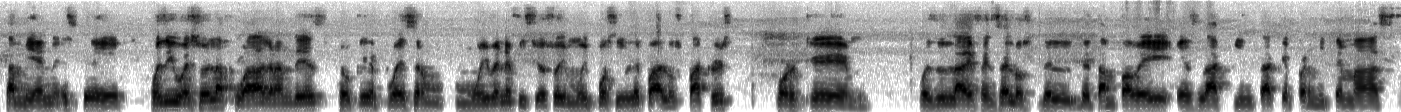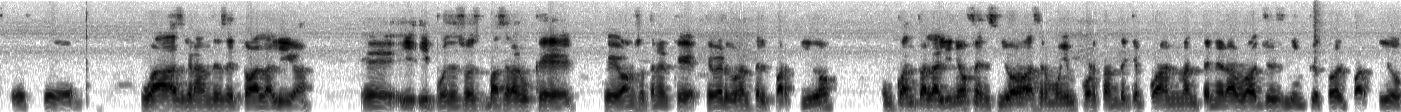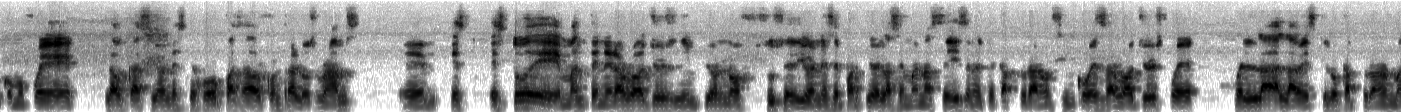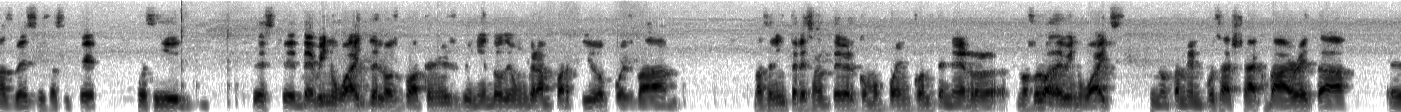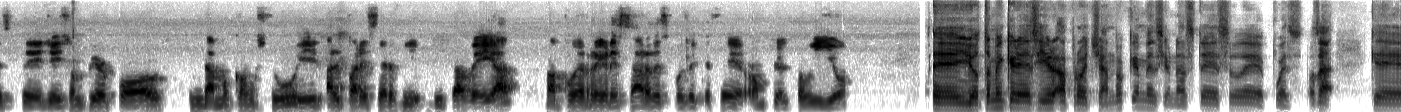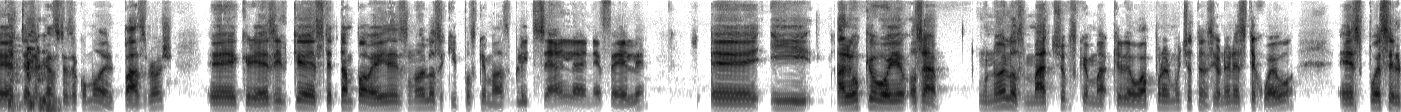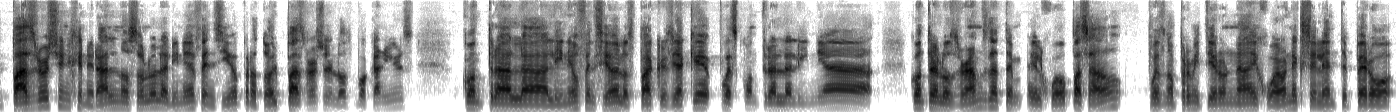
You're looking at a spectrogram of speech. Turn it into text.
también, este, pues digo, eso de la jugada grande creo que puede ser muy beneficioso y muy posible para los Packers porque pues la defensa de los del, de Tampa Bay es la quinta que permite más este, jugadas grandes de toda la liga. Eh, y, pues eso va a ser algo que, vamos a tener que, ver durante el partido. En cuanto a la línea ofensiva, va a ser muy importante que puedan mantener a Rodgers limpio todo el partido, como fue la ocasión este juego pasado contra los Rams. Eh, esto de mantener a Rodgers limpio no sucedió en ese partido de la semana 6 en el que capturaron cinco veces a Rodgers, fue, fue la, la vez que lo capturaron más veces, así que pues sí, este, Devin White de los Buccaneers viniendo de un gran partido, pues va, va a ser interesante ver cómo pueden contener no solo a Devin White, sino también pues a Shaq Barrett, a este, Jason Pierre-Paul, Indamo Kong Su y al parecer Vita Vea va a poder regresar después de que se rompió el tobillo. Eh, yo también quería decir, aprovechando que mencionaste eso de, pues, o sea, que te sacaste eso como del pass rush, eh, quería decir que este Tampa Bay es uno de los equipos que más blitzea en la NFL. Eh, y algo que voy, o sea, uno de los matchups que, le voy a poner mucha atención en este juego es pues el pass rush en general, no solo la línea defensiva, pero todo el pass rush de los Buccaneers contra la línea ofensiva de los Packers, ya que pues contra la línea, contra los Rams el juego pasado, pues no permitieron nada y jugaron excelente, pero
